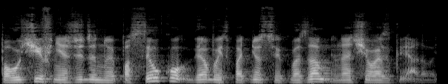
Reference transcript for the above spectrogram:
Получив неожиданную посылку, Габбит поднес ее к глазам и начал разглядывать.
